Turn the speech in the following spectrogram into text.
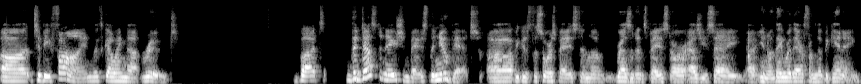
uh, to be fine with going that route. But the destination based, the new bit, uh, because the source based and the residence based are, as you say, uh, you know, they were there from the beginning.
